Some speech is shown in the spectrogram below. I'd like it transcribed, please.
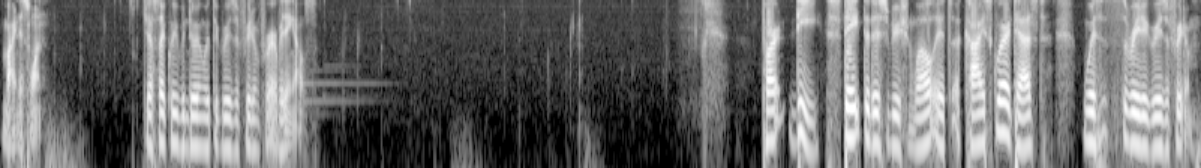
minus 1. Just like we've been doing with degrees of freedom for everything else. Part D, state the distribution. Well, it's a chi-square test with three degrees of freedom.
